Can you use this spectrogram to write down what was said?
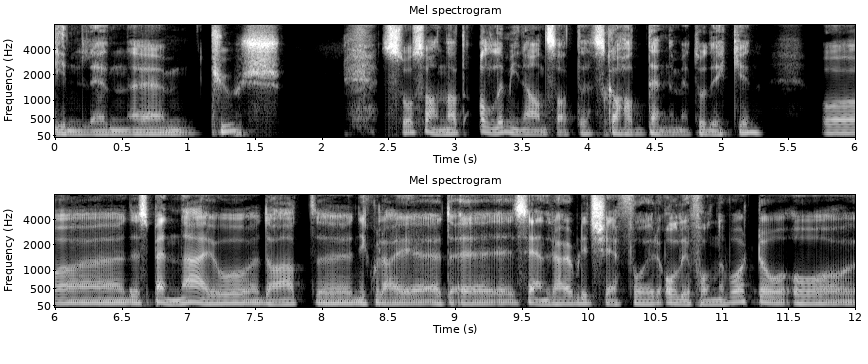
innledende kurs, så sa han at alle mine ansatte skal ha denne metodikken. Og Det spennende er jo da at eh, Nikolai eh, senere har jo blitt sjef for oljefondet vårt, og, og,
